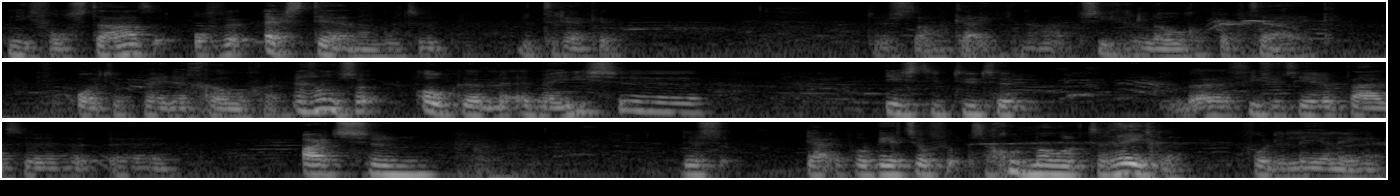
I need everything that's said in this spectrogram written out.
niet volstaat, of we externe moeten betrekken. Dus dan kijk ik naar psychologenpraktijk, orthopedagogen en soms ook uh, medische uh, instituten, fysiotherapeuten, artsen. Dus ja, ik probeer het zo, goed mogelijk te regelen voor de leerlingen.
